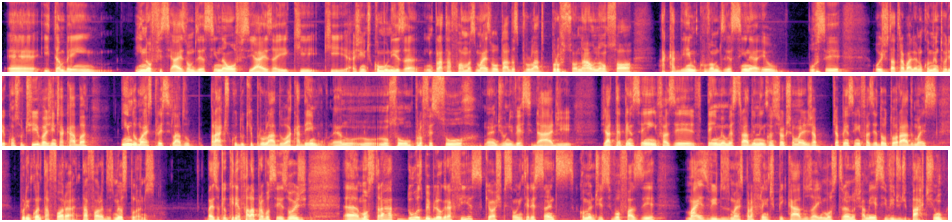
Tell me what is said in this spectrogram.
é, e também inoficiais, vamos dizer assim, não oficiais aí, que, que a gente comuniza em plataformas mais voltadas para o lado profissional, não só acadêmico, vamos dizer assim, né? Eu, por ser hoje estar tá trabalhando com mentoria consultiva, a gente acaba indo mais para esse lado prático do que para o lado acadêmico, né? Eu não, não, não sou um professor né, de universidade, já até pensei em fazer, tenho meu mestrado em Lean Construction, mas já, já pensei em fazer doutorado, mas por enquanto está fora, tá fora dos meus planos. Mas o que eu queria falar para vocês hoje, é mostrar duas bibliografias que eu acho que são interessantes. Como eu disse, vou fazer mais vídeos mais para frente picados aí mostrando, chamei esse vídeo de parte 1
